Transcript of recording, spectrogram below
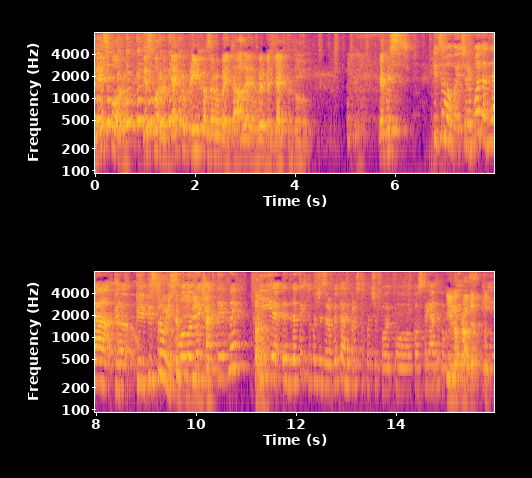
Не спору, не спору. Дядько приїхав заробити, але вибач, дядько, ну. Якось Підсумовуючи, робота для е, підстроюйся під молодих інших. активних Так. і е, для тих, хто хоче заробити, а не просто хоче по, по, постояти, І направда, і...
